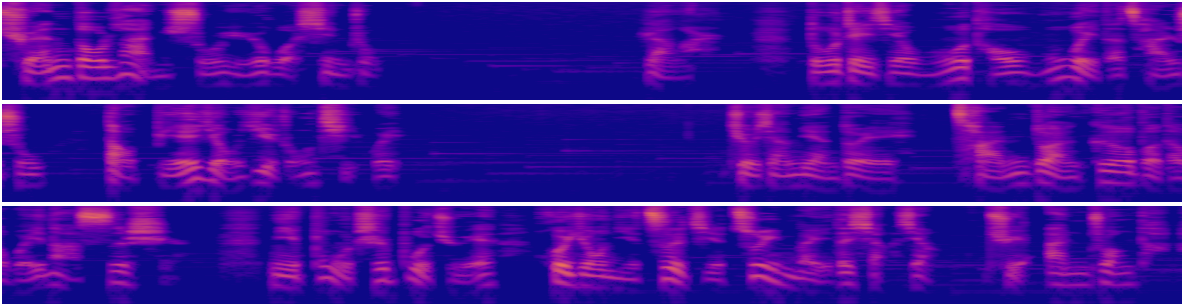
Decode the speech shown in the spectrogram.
全都烂熟于我心中。然而，读这些无头无尾的残书，倒别有一种体味。就像面对残断胳膊的维纳斯时，你不知不觉会用你自己最美的想象去安装它。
